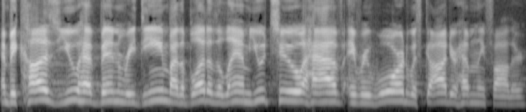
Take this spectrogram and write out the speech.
And because you have been redeemed by the blood of the Lamb, you too have a reward with God, your Heavenly Father.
